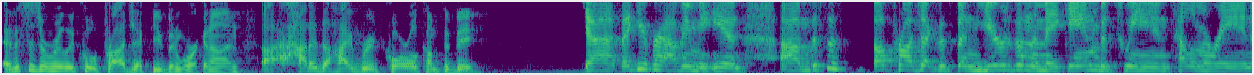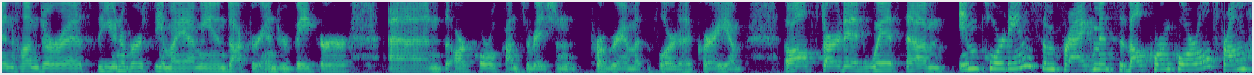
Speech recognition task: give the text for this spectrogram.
And this is a really cool project you've been working on. Uh, how did the hybrid coral come to be? Yeah, thank you for having me, Ian. Um, this is a project that's been years in the making between Tela Marine and Honduras, the University of Miami and Dr. Andrew Baker, and our coral conservation program at the Florida Aquarium. It all started with um, importing some fragments of elkhorn coral from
